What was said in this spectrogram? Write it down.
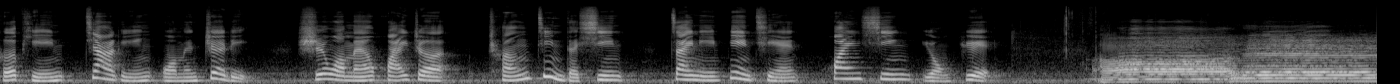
和平驾临我们这里，使我们怀着诚敬的心，在你面前欢欣踊跃。阿门。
